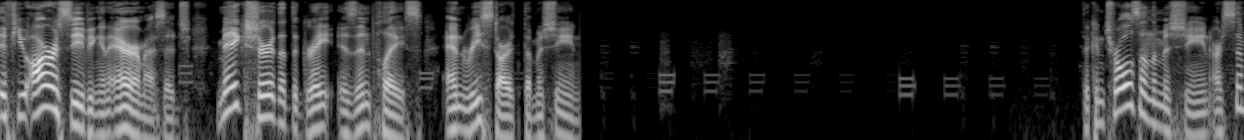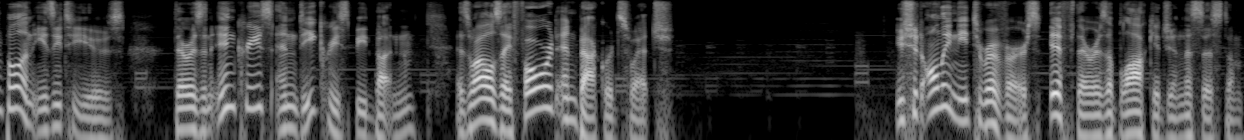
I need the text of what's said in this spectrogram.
If you are receiving an error message, make sure that the grate is in place and restart the machine. The controls on the machine are simple and easy to use. There is an increase and decrease speed button, as well as a forward and backward switch. You should only need to reverse if there is a blockage in the system.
